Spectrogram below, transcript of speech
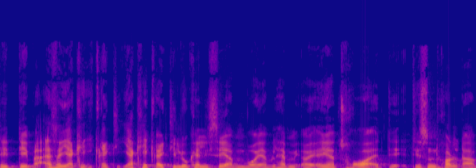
Det, det altså, jeg kan, ikke rigtig, jeg kan ikke rigtig lokalisere dem, hvor jeg vil have dem. Og jeg, tror, at det, det er sådan et hold, der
